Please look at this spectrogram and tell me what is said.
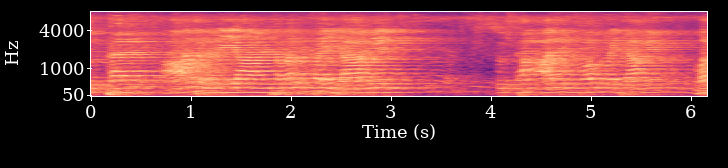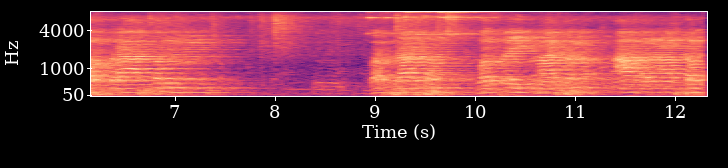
शुद्ध आचमनीयान् समर्पयामि शुद्ध आचमन समर्पयामि वस्त्रार्थं वस्त्रार्थं वस्त्रयुग्मार्थम् आभरणार्थम्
